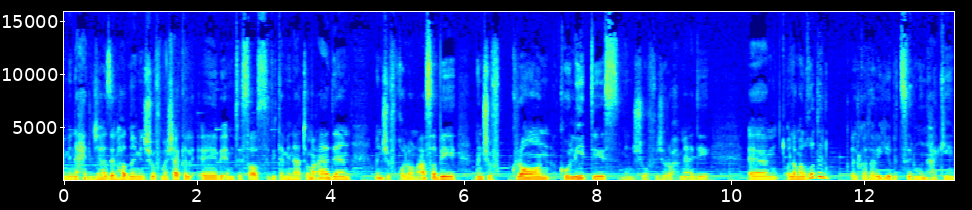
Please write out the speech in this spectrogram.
من ناحية الجهاز الهضمي بنشوف مشاكل آه، بامتصاص فيتامينات ومعادن بنشوف قولون عصبي بنشوف Crohn colitis بنشوف جروح معدة ولما الغدة الكظرية بتصير منهكة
